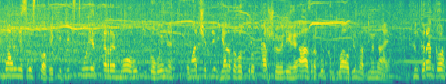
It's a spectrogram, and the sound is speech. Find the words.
фінальний свисток, який фіксує перемогу Буковини у матчі 9-го туру першої ліги А з рахунком 2-1 над Минаєм. Шинкаренко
